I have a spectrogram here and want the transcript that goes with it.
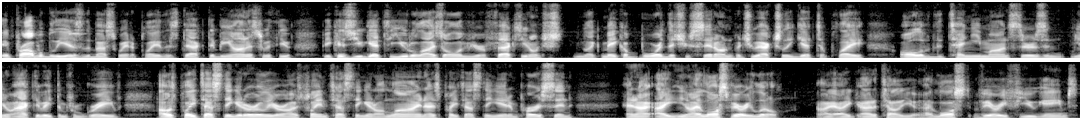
it probably is the best way to play this deck, to be honest with you, because you get to utilize all of your effects. You don't just like make a board that you sit on, but you actually get to play all of the Tenyi monsters and you know activate them from grave. I was playtesting it earlier. I was playing testing it online. I was playtesting it in person, and I, I you know I lost very little. I, I gotta tell you, I lost very few games.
